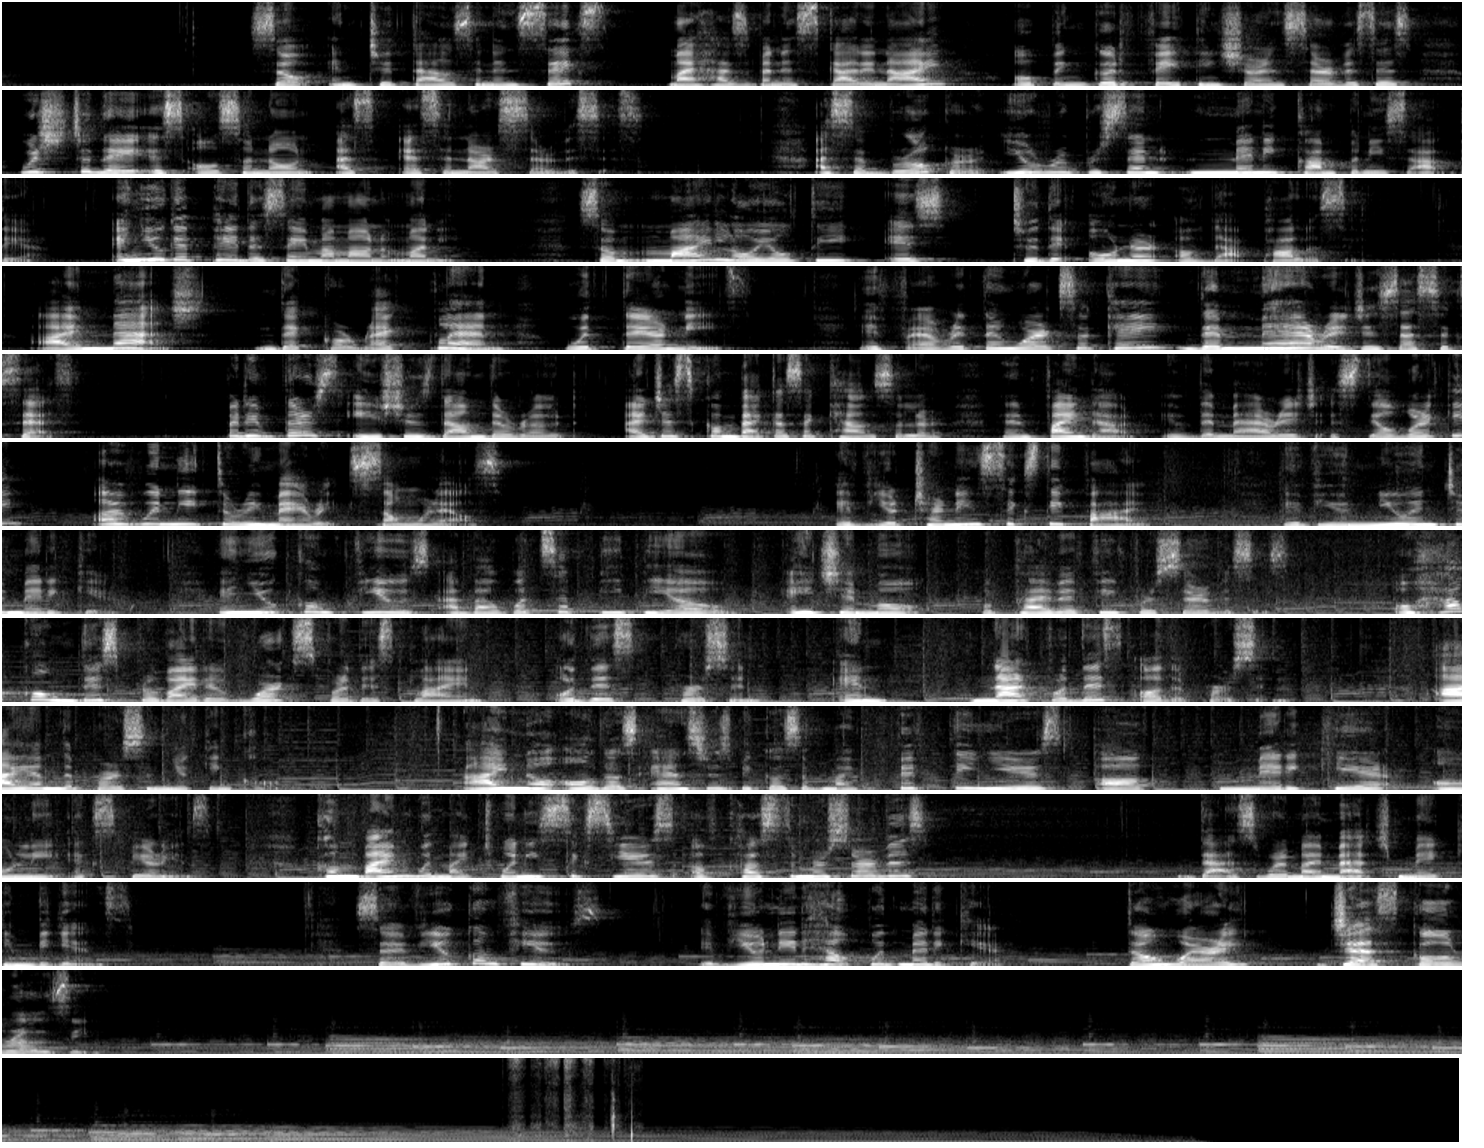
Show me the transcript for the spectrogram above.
So in 2006, my husband Scott and I opened Good Faith Insurance Services, which today is also known as SNR Services. As a broker, you represent many companies out there and you get paid the same amount of money. So my loyalty is to the owner of that policy. I match the correct plan with their needs. If everything works okay, the marriage is a success. But if there's issues down the road, I just come back as a counselor and find out if the marriage is still working or if we need to remarry somewhere else. If you're turning 65, if you're new into Medicare, and you're confused about what's a PPO, HMO, or private fee for services, or how come this provider works for this client or this person and not for this other person, I am the person you can call. I know all those answers because of my 15 years of Medicare only experience. Combined with my 26 years of customer service, that's where my matchmaking begins. So if you're confused, if you need help with Medicare, don't worry, just call Rosie.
